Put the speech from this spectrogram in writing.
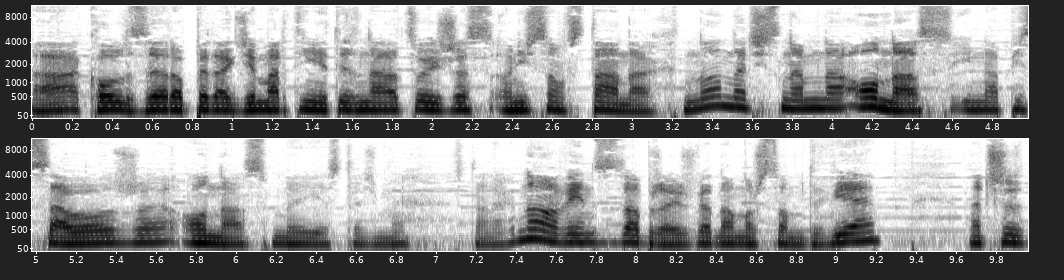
A, Call Zero pyta, gdzie Martinie ty znalazłeś, że oni są w Stanach. No, nacisnąłem na o nas i napisało, że o nas, my jesteśmy w Stanach. No, więc dobrze, już wiadomo, że są dwie. Znaczy,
